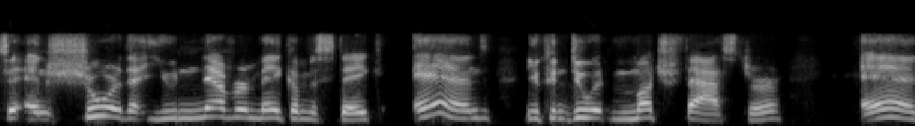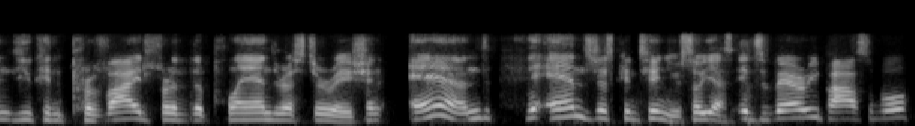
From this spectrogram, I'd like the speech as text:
to ensure that you never make a mistake and you can do it much faster and you can provide for the planned restoration and the ends just continue. So yes, it's very possible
